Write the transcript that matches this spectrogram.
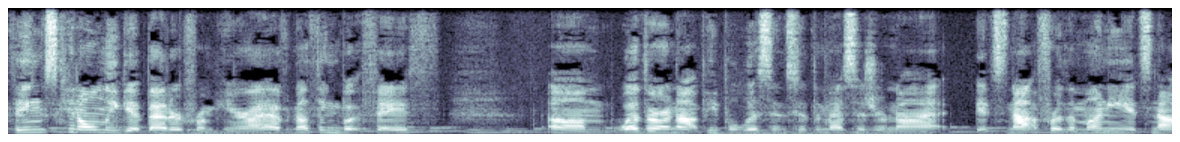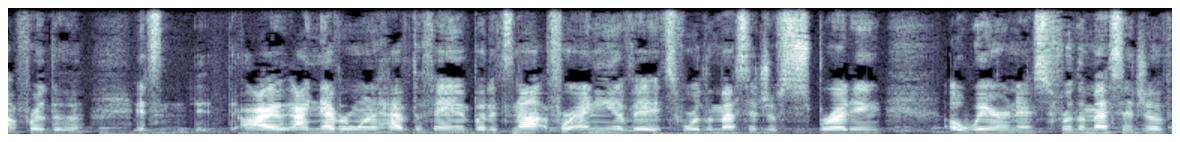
Things can only get better from here. I have nothing but faith. um, whether or not people listen to the message or not. It's not for the money. It's not for the. It's. I I never want to have the fame, but it's not for any of it. It's for the message of spreading awareness, for the message of.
